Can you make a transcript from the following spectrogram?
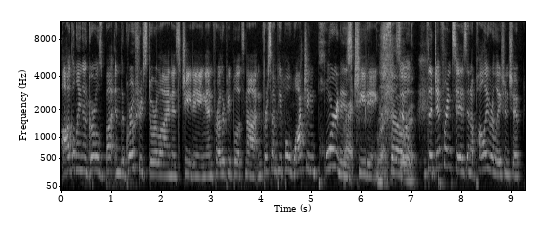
ogling a girl's butt in the grocery store line is cheating, and for other people, it's not. And for some people, watching porn is Right. cheating. Right. So- So Right. the difference is in a poly relationship,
